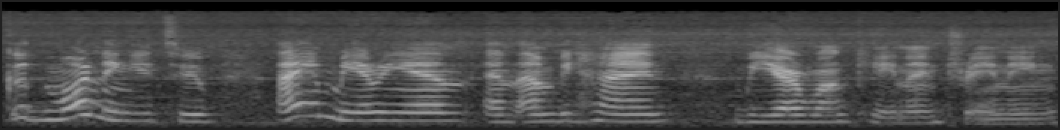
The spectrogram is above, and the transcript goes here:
Good morning YouTube, I am Marianne and I'm behind We Are One K9 Training.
